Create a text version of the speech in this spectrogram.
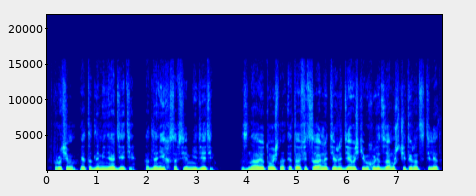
Впрочем, это для меня дети, а для них совсем не дети. Знаю точно, это официально те же девочки выходят замуж с 14 лет.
